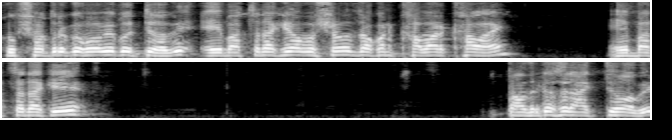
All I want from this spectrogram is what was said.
খুব সতর্কভাবে করতে হবে। এই বাচ্চাটাকে অবশ্য যখন খাবার খাওয়ায়, এই বাচ্চাটাকে তাদের কাছে রাখতে হবে।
